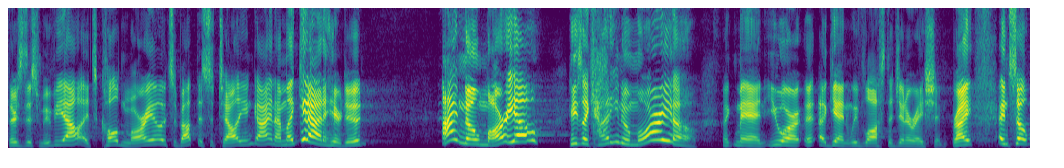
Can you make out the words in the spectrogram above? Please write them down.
there's this movie out. It's called Mario. It's about this Italian guy. And I'm like, Get out of here, dude. I know Mario. He's like, How do you know Mario? Like, man, you are, again, we've lost a generation, right? And so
